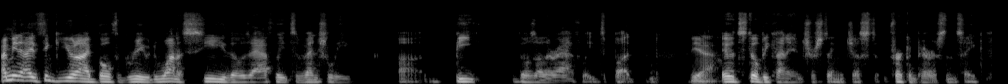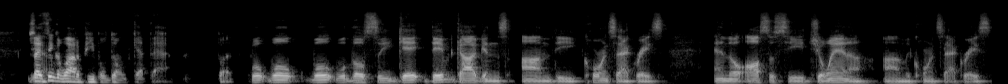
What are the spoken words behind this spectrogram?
I mean i think you and i both agree we'd want to see those athletes eventually uh, beat those other athletes but Yeah, it would still be kind of interesting just for comparison's sake because i think a lot of people don't get that we'll we'll we'll, we'll they'll see Ga- David Goggins on the corn sack race, and they'll also see Joanna on the corn sack race,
